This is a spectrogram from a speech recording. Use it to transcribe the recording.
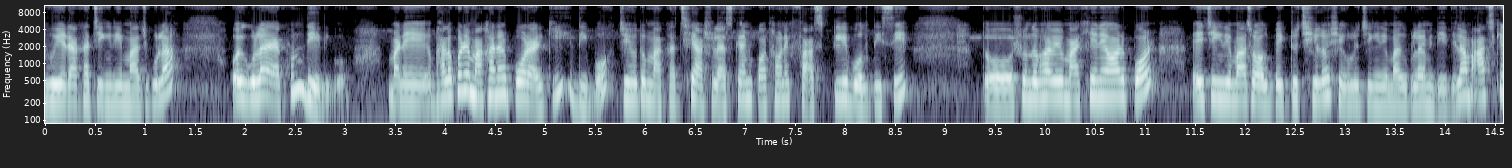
ধুয়ে রাখা চিংড়ি মাছগুলা ওইগুলা এখন দিয়ে দিব। মানে ভালো করে মাখানোর পর আর কি দিব। যেহেতু মাখাচ্ছি, আসলে আজকে আমি কথা অনেক ফাস্টলি বলতেছি। তো সুন্দরভাবে মাখিয়ে নেওয়ার পর এই চিংড়ি মাছ অল্প একটু ছিল, সেগুলো চিংড়ি মাছগুলো আমি দিয়ে দিলাম। আজকে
